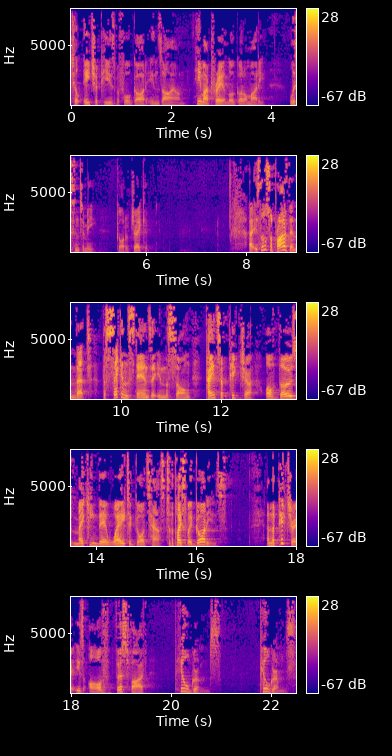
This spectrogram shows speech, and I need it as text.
till each appears before God in Zion. Hear my prayer, Lord God Almighty. Listen to me, God of Jacob. Uh, it's a little surprised then that the second stanza in the song paints a picture of those making their way to God's house, to the place where God is. And the picture is of, verse 5, pilgrims. Pilgrims.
